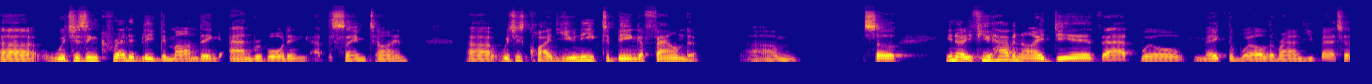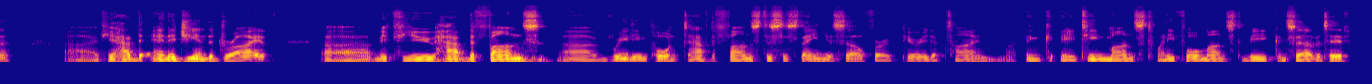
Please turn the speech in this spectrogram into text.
uh, which is incredibly demanding and rewarding at the same time, uh, which is quite unique to being a founder. Um, so, you know, if you have an idea that will make the world around you better, uh, if you have the energy and the drive, uh, if you have the funds, uh, really important to have the funds to sustain yourself for a period of time. I think 18 months, 24 months to be conservative.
